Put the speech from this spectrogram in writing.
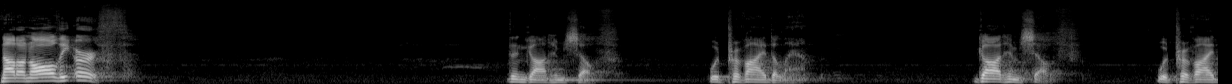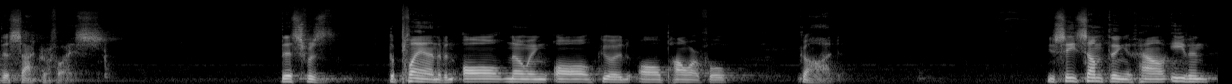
not on all the earth. Then God Himself would provide the lamb. God Himself would provide the sacrifice. This was the plan of an all knowing, all good, all powerful God. You see something of how even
